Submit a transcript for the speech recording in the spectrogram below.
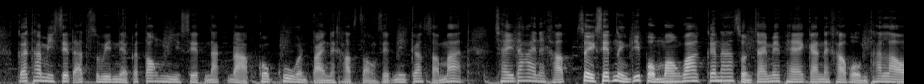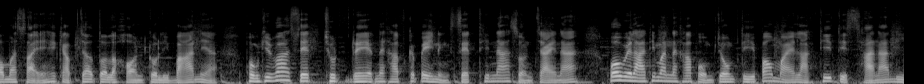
ๆ ก็ถ้ามีเซตอัศวินเนี่ยก็ต้องมีเซตนักดาบควบคู่กันไปนะครับสองเซตนี้ก็สามารถใช้ได้นะครับส่วนอีกเซตหนึ่งที่ผมมองว่าก็น่าสนใจไม่แพ้กันนะครับผมถ้าเราเอามาใส่ให้กับเจ้าตัวละครโกลิบาสเนี่ยผมคิดว่าเซตชุดเรดนะครับก็เป็นเป็นหนึ่งเซตที่น่าสนใจนะ เพราะเวลาที่มันนะครับผมโจมตีเป้าหมายหลักที่ติดสถานะดี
